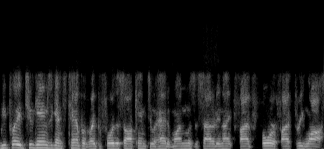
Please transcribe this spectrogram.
we played two games against Tampa right before this all came to a head. One was a Saturday night five four or five three loss.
